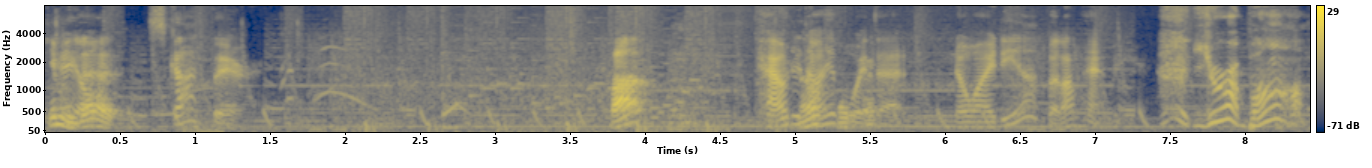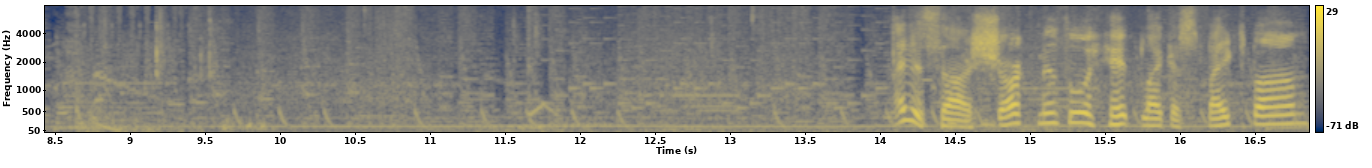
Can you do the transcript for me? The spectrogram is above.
Give me hey, all. that. Oh, Scott there. Bob? How did Oh, I avoid okay. that? No idea, but I'm happy. You're a bomb. I just saw a shark missile hit like a spiked bomb.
